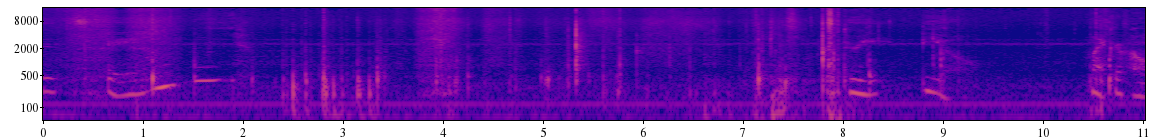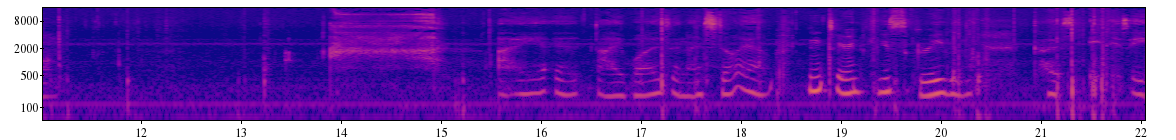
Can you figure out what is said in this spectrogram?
It is a three microphone. I I was and I still am internally screaming because it is a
